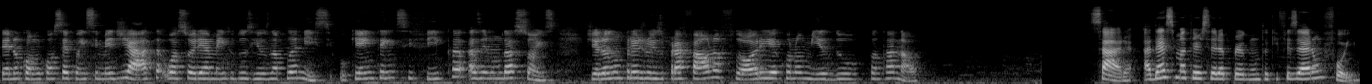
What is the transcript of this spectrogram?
tendo como consequência imediata o assoreamento dos rios na planície, o que intensifica as inundações, gerando um prejuízo para a fauna, flora e economia do Pantanal. Sara, a décima terceira pergunta que fizeram foi:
